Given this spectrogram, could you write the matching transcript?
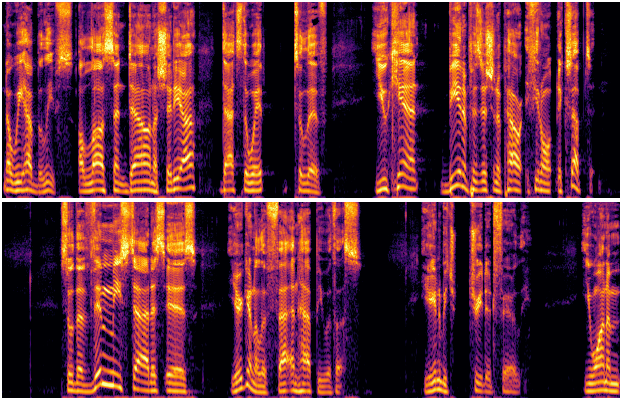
No, we have beliefs. Allah sent down a Sharia. That's the way to live. You can't be in a position of power if you don't accept it. So the dhimmi status is you're going to live fat and happy with us. You're going to be tr- treated fairly. You want a,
